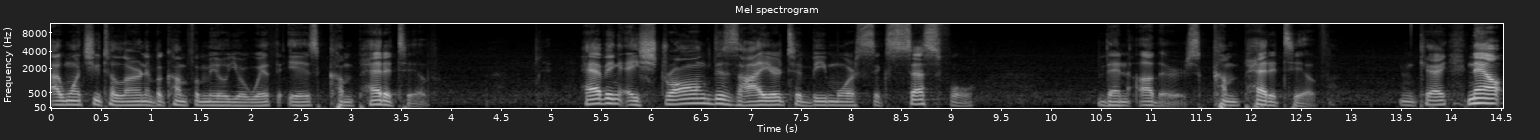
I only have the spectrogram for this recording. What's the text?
I want you to learn and become familiar with is competitive. Having a strong desire to be more successful than others, competitive. Okay. Now,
